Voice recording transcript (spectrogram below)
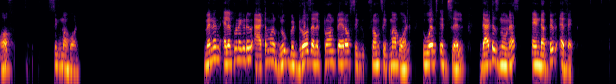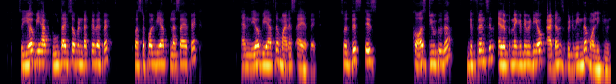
of sigma bond. When an electronegative atom or group withdraws electron pair of sig from sigma bond towards itself, that is known as inductive effect. So here we have two types of inductive effect. First of all, we have plus I effect and here we have the minus I effect. So this is caused due to the difference in electronegativity of atoms between the molecule.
